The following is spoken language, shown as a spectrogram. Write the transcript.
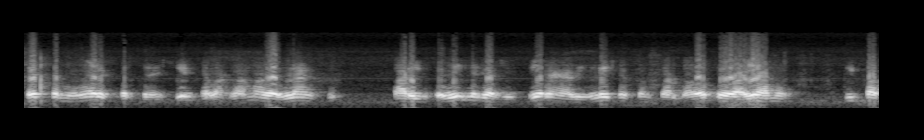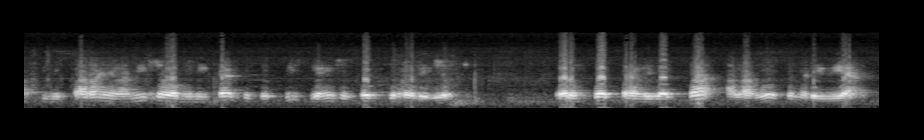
Estas mujeres pertenecientes a la rama de blanco para impedirle que asistieran a la iglesia San Salvador de Bayamo y participaran en la misa dominical de justicia en ese texto religioso. Fueron puestas en libertad a las 12 meridianas.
